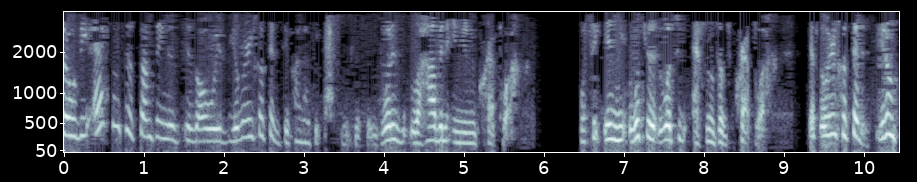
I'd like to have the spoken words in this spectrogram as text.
So the essence of something is, is always, you learn something, you find out the essence of things. What is Lahavan Inyan Krepla? What's the in, what's the, what's the essence of Kreplach? You have to learn Chassidus. You don't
